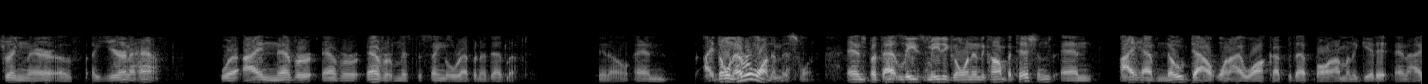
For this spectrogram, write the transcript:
string there of a year and a half where I never, ever, ever missed a single rep in a deadlift. You know, and I don't ever want to miss one. And but that leads me to going into competitions, and I have no doubt when I walk up to that bar, I'm going to get it. And I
